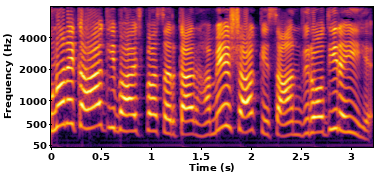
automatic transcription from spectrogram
उन्होंने कहा कि भाजपा सरकार हमेशा किसान विरोधी रही है।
